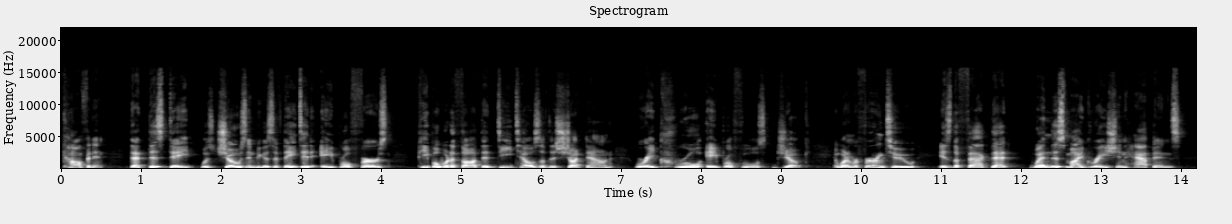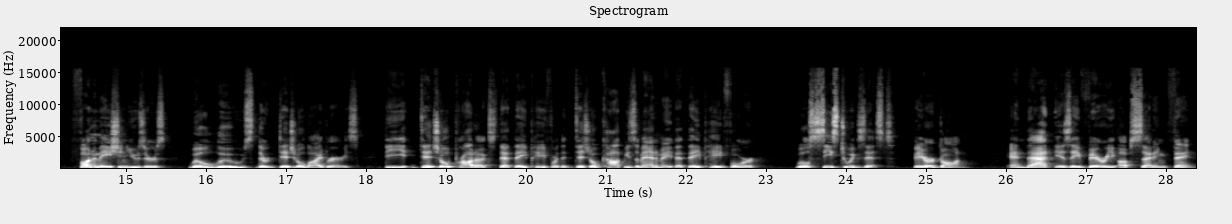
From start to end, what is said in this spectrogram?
confident that this date was chosen because if they did April 1st, people would have thought the details of this shutdown were a cruel April Fool's joke. And what I'm referring to is the fact that when this migration happens, Funimation users will lose their digital libraries. The digital products that they paid for, the digital copies of anime that they paid for, will cease to exist. They are gone. And that is a very upsetting thing.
